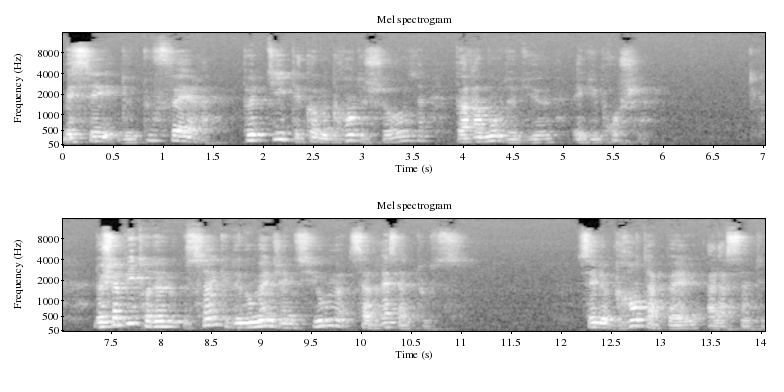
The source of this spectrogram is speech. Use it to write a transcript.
mais c'est de tout faire, petite comme grande chose, par amour de Dieu et du prochain. Le chapitre 5 de Lumen Gentium s'adresse à tous. C'est le grand appel à la sainteté.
